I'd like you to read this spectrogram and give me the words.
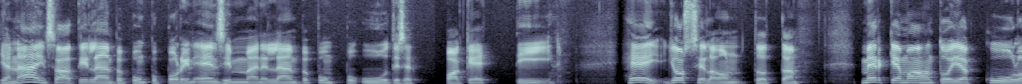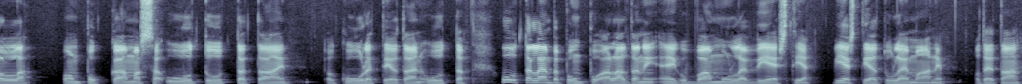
Ja näin saatiin lämpöpumppuporin ensimmäinen lämpöpumppu-uutiset pakettiin. Hei, jos siellä on tota, merkkejä maahantuojia kuulolla, on pukkaamassa uutuutta tai kuulette jotain uutta, uutta lämpöpumppualalta, niin ei kun vaan mulle viestiä. Viestiä tulemaan, niin otetaan,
